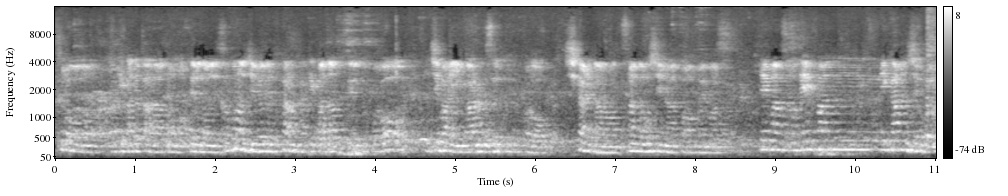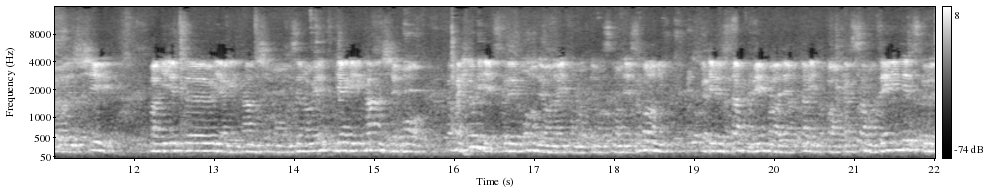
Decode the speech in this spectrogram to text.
苦労のかけ方かなと思ってるのでそこの自分の負荷のかけ方っていうところを一番いいバランスっていうところをしっかりとあの掴んでほしいなと思いますでまあその天板に関してもそうですし、まあ、技術売上に関してもお店の売上に関してもやっぱり一人で作れるものではないと思ってますのでそこにいてるスタッフメンバーであったりとかお客様全員で作る、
